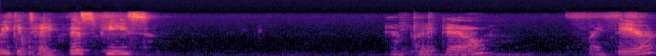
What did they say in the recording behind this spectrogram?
We could take this piece and put it down right there.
